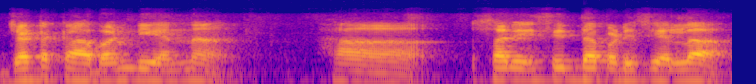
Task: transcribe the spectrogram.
ಜಟಕ ಬಂಡಿಯನ್ನ ಸರಿ, ಸಿದ್ಧಪಡಿಸಿ ಎಲ್ಲ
